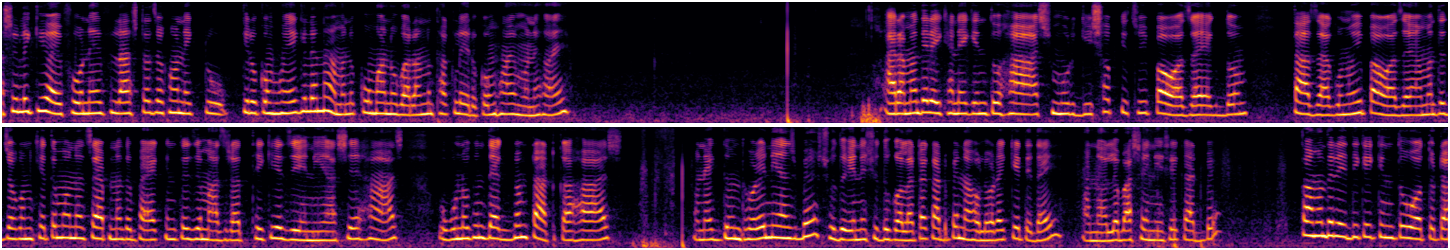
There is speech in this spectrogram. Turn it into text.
আসলে কি হয়, ফোনের ফ্ল্যাশটা যখন একটু কীরকম হয়ে গেলে না মানে কমানো বাড়ানো থাকলে এরকম হয় মনে হয়। আর আমাদের এখানে কিন্তু হাঁস, মুরগি সব কিছুই পাওয়া যায়, একদম তাজাগুলোই পাওয়া যায়। আমাদের যখন খেতে মনে চায় আপনাদের ভাইয়া কিন্তু যে মাঝরাত থেকে যে নিয়ে আসে হাঁস, ওগুলো কিন্তু একদম টাটকা হাঁস। মানে একদম ধরে নিয়ে আসবে, শুধু এনে শুধু গলাটা কাটবে, না হলে ওরা কেটে দেয়, আর নাহলে বাসায় নিয়ে এসে কাটবে। তো আমাদের এইদিকে কিন্তু অতটা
